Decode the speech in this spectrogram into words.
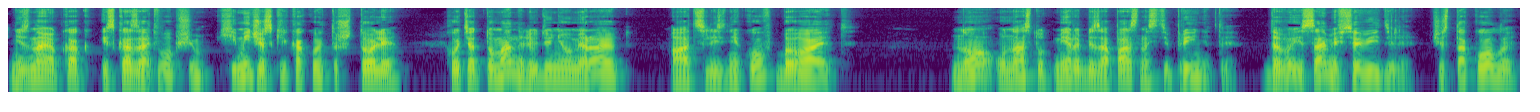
Не знаю, как и сказать в общем. Химический какой-то, что ли? Хоть от тумана люди не умирают, а от слизняков бывает. Но у нас тут меры безопасности приняты. Да вы и сами все видели. Чистоколы,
